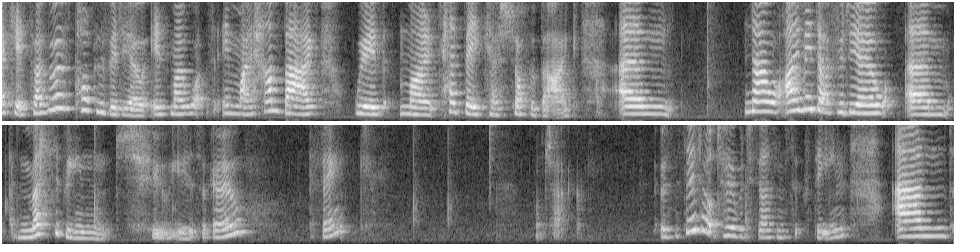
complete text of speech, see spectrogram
okay so my most popular video is my what's in my handbag with my Ted Baker shopper bag um, now, I made that video, um, must have been two years ago, I think. I'll check. It was the 3rd of October 2016 and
